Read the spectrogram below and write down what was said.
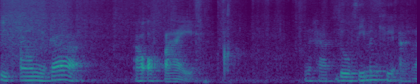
อีกอันก็เอาออกไปนะครับ ดูซิมันคืออะไร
